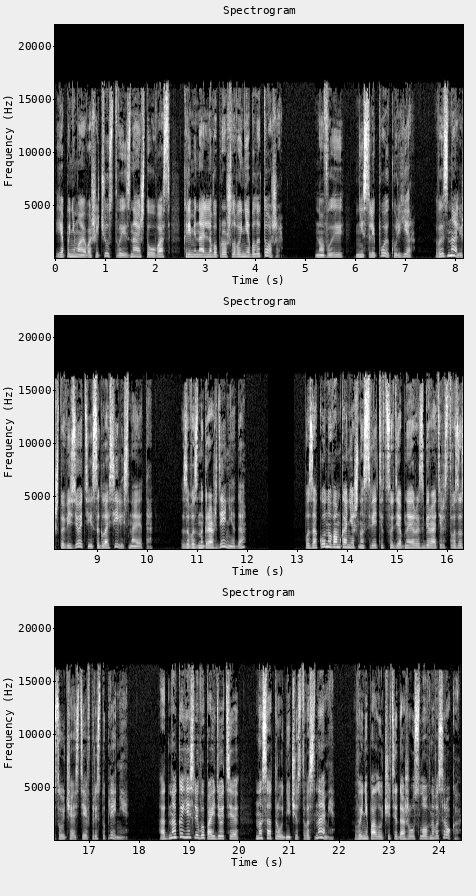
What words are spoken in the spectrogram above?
я понимаю ваши чувства и знаю, что у вас криминального прошлого не было тоже. Но вы не слепой курьер. Вы знали, что везете и согласились на это. За вознаграждение, да?» По закону вам, конечно, светит судебное разбирательство за соучастие в преступлении. Однако, если вы пойдете на сотрудничество с нами, вы не получите даже условного срока.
